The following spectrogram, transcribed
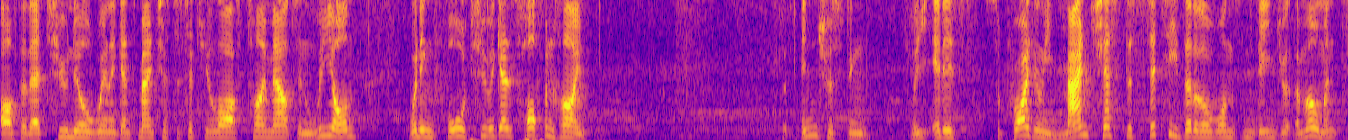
After their 2-0 win against Manchester City last time out, and Lyon winning 4-2 against Hoffenheim. But interestingly, it is surprisingly Manchester City that are the ones in danger at the moment.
